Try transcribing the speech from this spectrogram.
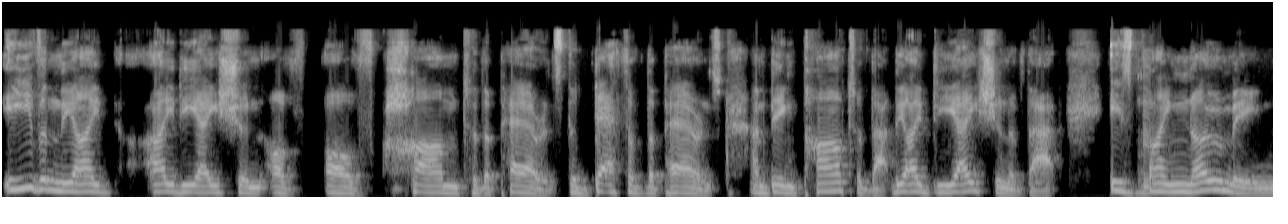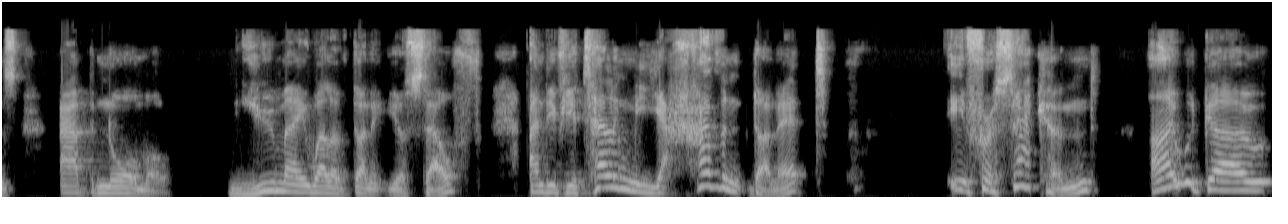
even the ideation of, of harm to the parents, the death of the parents, and being part of that, the ideation of that is by no means abnormal. You may well have done it yourself. And if you're telling me you haven't done it, for a second, I would go,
